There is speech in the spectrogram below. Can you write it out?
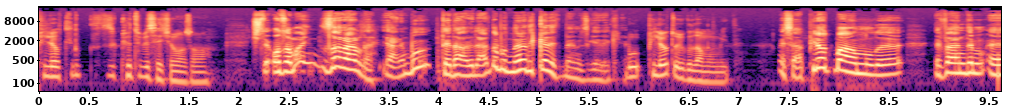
Pilotluk kötü bir seçim o zaman. İşte o zaman zararlı. Yani bu tedavilerde bunlara dikkat etmemiz gerekiyor. Bu pilot uygulama mıydı? Mesela pilot bağımlılığı, efendim e,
